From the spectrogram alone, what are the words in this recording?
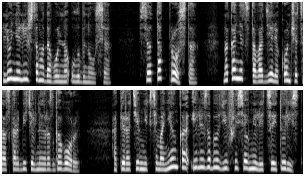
Леня лишь самодовольно улыбнулся. «Все так просто. Наконец-то в отделе кончатся оскорбительные разговоры оперативник Симоненко или заблудившийся в милиции турист.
